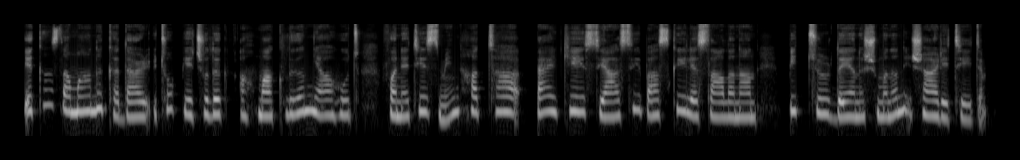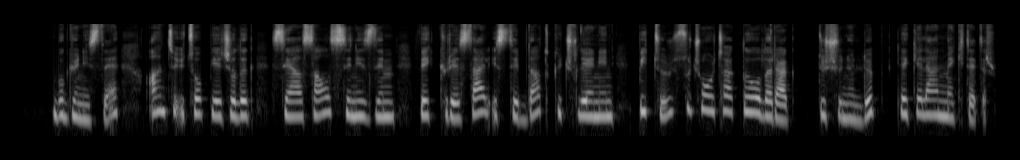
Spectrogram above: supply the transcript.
Yakın zamana kadar ütopyacılık ahmaklığın yahut fanatizmin hatta belki siyasi baskı ile sağlanan bir tür dayanışmanın işaretiydi. Bugün ise anti-ütopyacılık, siyasal sinizm ve küresel istibdat güçlerinin bir tür suç ortaklığı olarak düşünülüp lekelenmektedir.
